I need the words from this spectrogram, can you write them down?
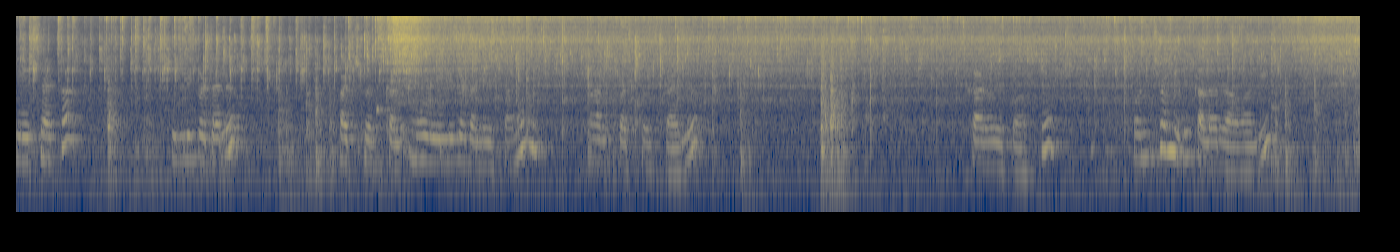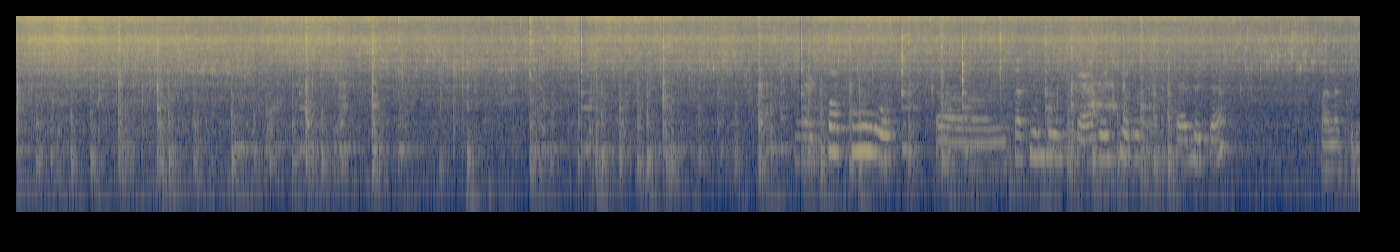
వేసాక ఉల్లిగడ్డలు పచ్చిమిరపకాయలు మూడు ఉల్లిగడ్డలు వేసాము. నాలుగు పచ్చిమిరపకాయలు కరివేపాకు. కొంచెం ఇది కలర్ రావాలి. రెడ్ పప్పు ఇంతకుముందు క్యాబేజ్లో కూడా క్యాబేజా? పాలకూర.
